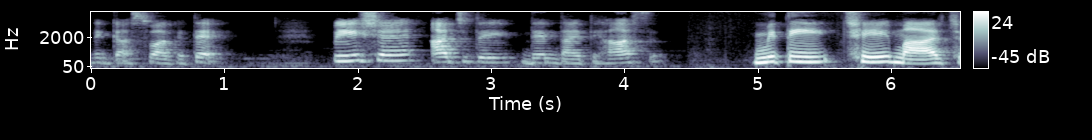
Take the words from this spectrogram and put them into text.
ਨਿੱਘਾ ਸਵਾਗਤ ਹੈ। ਪੇਸ਼ ਹੈ ਅੱਜ ਦੇ ਦਿਨ ਦਾ ਇਤਿਹਾਸ। ਮਿਤੀ 6 ਮਾਰਚ।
